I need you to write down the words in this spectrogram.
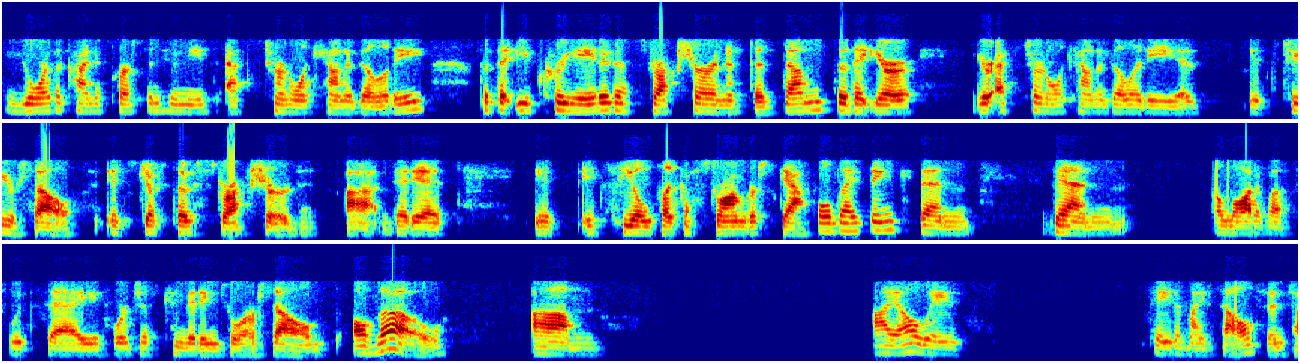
you're the kind of person who needs external accountability, but that you created a structure and a system so that your your external accountability is it's to yourself. It's just so structured uh, that it it it feels like a stronger scaffold, I think, than than a lot of us would say if we're just committing to ourselves. Although, um, I always say to myself and to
